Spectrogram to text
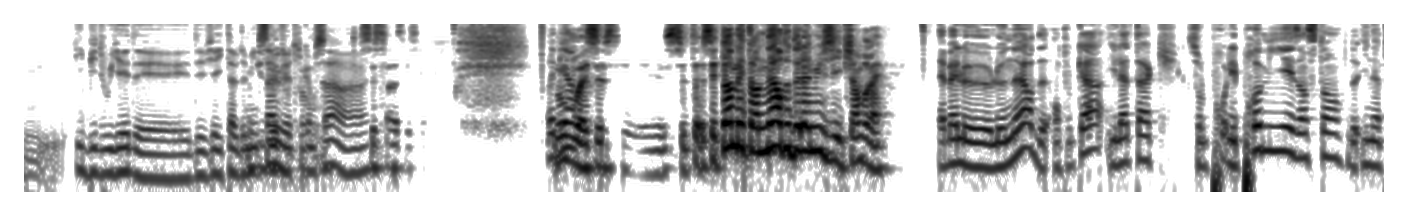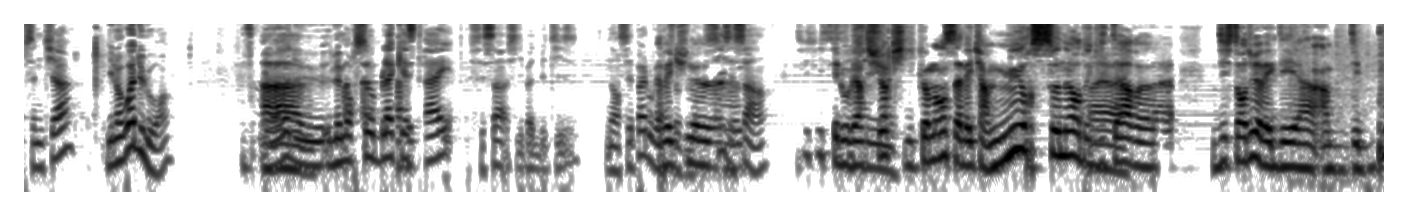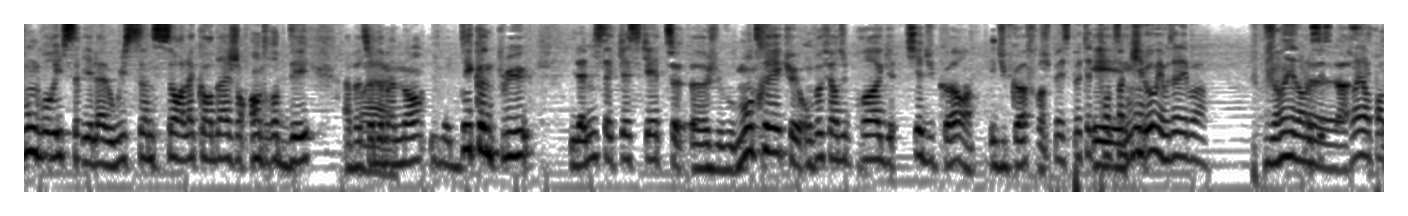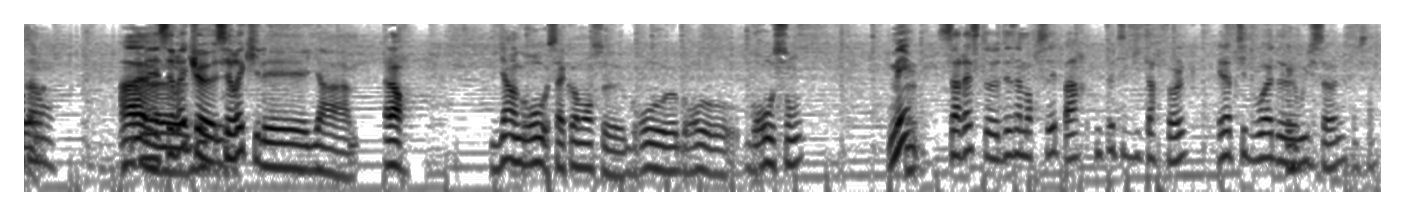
il bidouillait des, des vieilles tables de mixage, des trucs comme ça. ouais. C'est ça, c'est ça. Eh Donc bien, cet, cet homme est un nerd de la musique, en vrai. eh ben le, le nerd, en tout cas, il attaque sur le pro- les premiers instants de In Absentia. Il envoie du lourd. Hein. Ah, envoie du- le morceau Blackest Eye, c'est ça, si je dis pas de bêtises. Non, c'est pas l'ouverture. Avec une, Si, c'est ça. Hein. Si, si, c'est l'ouverture si. qui commence avec un mur sonore de Ouais, guitare euh, distordu avec des, un- un- des bons gros riffs. Ça y est, là, Wilson sort l'accordage en, en drop D. À partir Ouais. de maintenant, il ne déconne plus. Il a mis sa casquette. euh, je vais vous montrer qu'on peut faire du prog, qui a du corps et du coffre. Je pèse peut-être Et 35 mon- kilos, mais vous allez voir. J'en ai dans le, ça, ai dans le pantalon. Ah, c'est euh, vrai que je- c'est vrai qu'il est il y a alors il y a un gros ça commence euh, gros gros gros son mais Mm. ça reste désamorcé par une petite guitare folk et la petite voix de Mm. Wilson comme ça.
